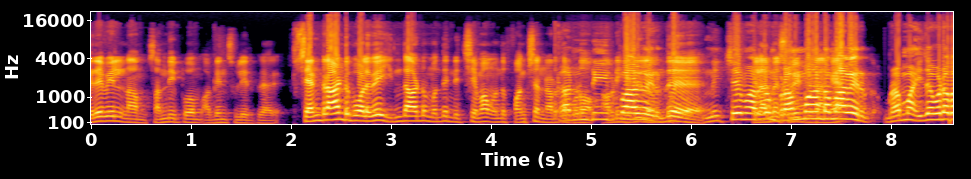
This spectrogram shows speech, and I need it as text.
விரைவில் நாம் சந்திப்போம் அப்படின்னு சொல்லியிருக்காரு. சென்ற ஆண்டு போலவே இந்த ஆண்டும் வந்து நிச்சயமா வந்து ஃபங்க்ஷன் நடத்தப்படும் வந்து நிச்சயமா இருக்கும். எல்லாருமே சொல்லிட்டு பிரம்மாண்டமாக இருக்கும். பிரம்மா இதை விட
